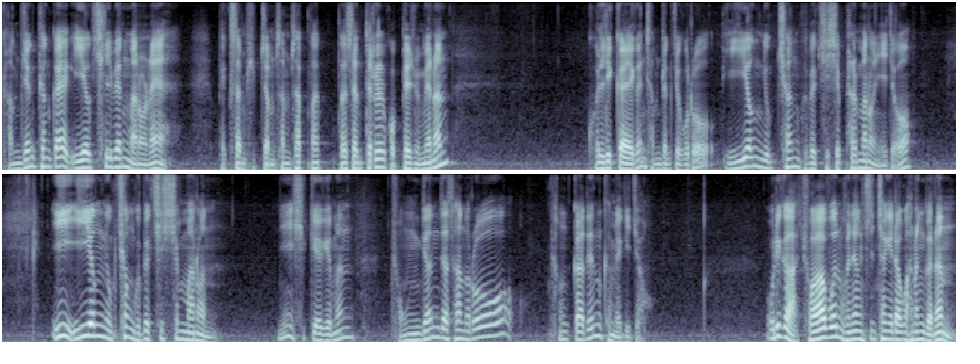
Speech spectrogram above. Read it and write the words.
감정평가액 2억 7백만 원에 130.34%를 곱해주면은 권리가액은 잠정적으로 2억 6,978만 원이죠. 이 2억 6,970만 원이 쉽게 얘기하면 종전자산으로 평가된 금액이죠. 우리가 조합원 분양 신청이라고 하는 것은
